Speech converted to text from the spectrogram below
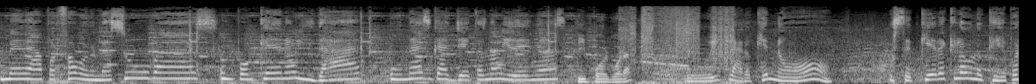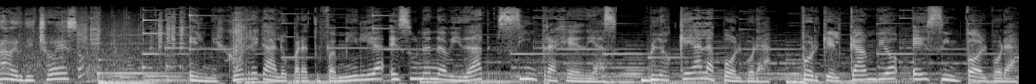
Me da por favor unas uvas, un ponque de Navidad, unas galletas navideñas. ¿Y pólvora? Uy, claro que no. ¿Usted quiere que lo bloquee por haber dicho eso? El mejor regalo para tu familia es una Navidad sin tragedias. Bloquea la pólvora, porque el cambio es sin pólvora,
